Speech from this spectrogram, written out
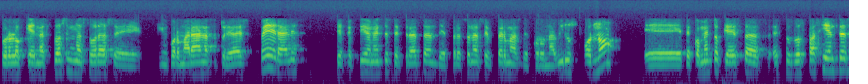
por lo que en las próximas horas eh, informarán las autoridades federales si efectivamente se tratan de personas enfermas de coronavirus o no. Eh, te comento que estas, estos dos pacientes,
